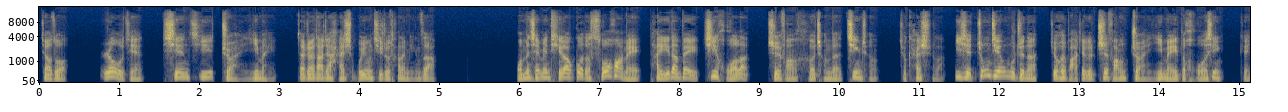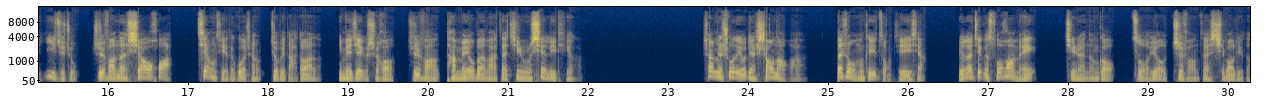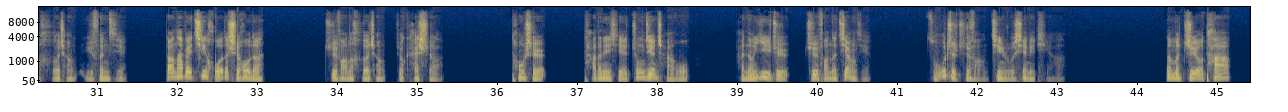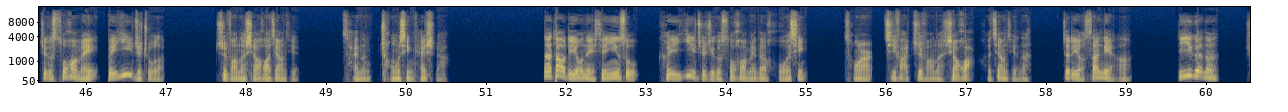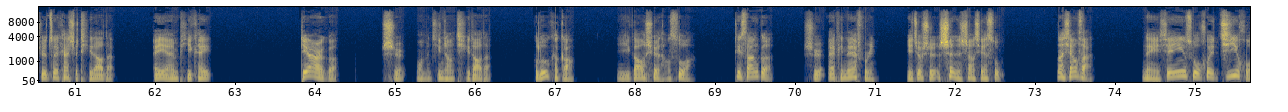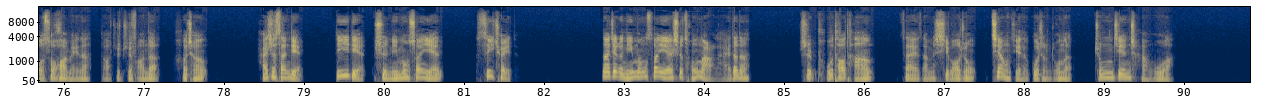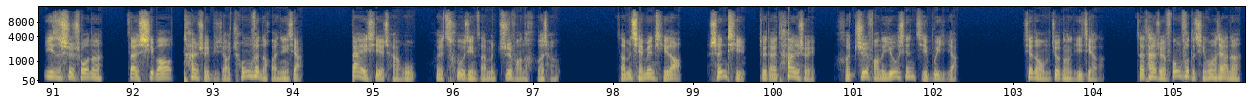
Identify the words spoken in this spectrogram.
叫做肉碱酰基转移酶。在这儿大家还是不用记住它的名字啊。我们前面提到过的缩化酶，它一旦被激活了，脂肪合成的进程就开始了。一些中间物质呢，就会把这个脂肪转移酶的活性给抑制住，脂肪的消化。降解的过程就被打断了，因为这个时候脂肪它没有办法再进入线粒体了。上面说的有点烧脑啊，但是我们可以总结一下，原来这个缩化酶竟然能够左右脂肪在细胞里的合成与分解。当它被激活的时候呢，脂肪的合成就开始了，同时它的那些中间产物还能抑制脂肪的降解，阻止脂肪进入线粒体啊。那么只有它这个缩化酶被抑制住了。脂肪的消化降解才能重新开始啊。那到底有哪些因素可以抑制这个缩化酶的活性，从而激发脂肪的消化和降解呢？这里有三点啊。第一个呢是最开始提到的 AMPK，第二个是我们经常提到的 glucagon 胰高血糖素啊，第三个是 epinephrine，也就是肾上腺素。那相反，哪些因素会激活缩化酶呢？导致脂肪的合成还是三点。第一点是柠檬酸盐 （citrate）。那这个柠檬酸盐是从哪儿来的呢？是葡萄糖在咱们细胞中降解的过程中的中间产物啊。意思是说呢，在细胞碳水比较充分的环境下，代谢产物会促进咱们脂肪的合成。咱们前面提到，身体对待碳水和脂肪的优先级不一样，现在我们就能理解了。在碳水丰富的情况下呢？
